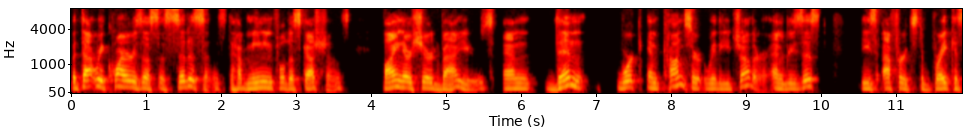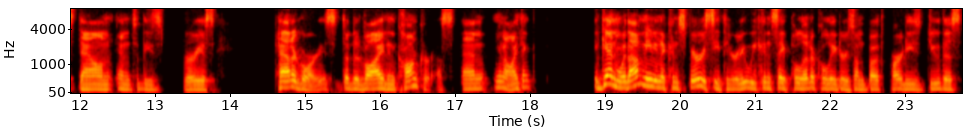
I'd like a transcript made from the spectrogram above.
but that requires us as citizens to have meaningful discussions, find their shared values, and then work in concert with each other and resist these efforts to break us down into these various categories to divide and conquer us. And, you know, I think again, without needing a conspiracy theory, we can say political leaders on both parties do this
